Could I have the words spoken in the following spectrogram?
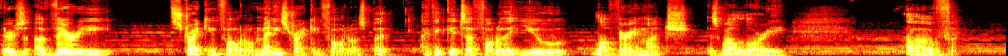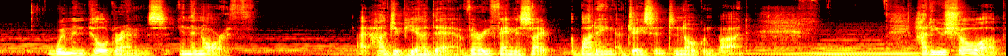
There's a very striking photo, many striking photos, but I think it's a photo that you love very much as well, Laurie, of women pilgrims in the north at Haji Piadeh, a very famous site abutting adjacent to Noh Gunbad. How do you show up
